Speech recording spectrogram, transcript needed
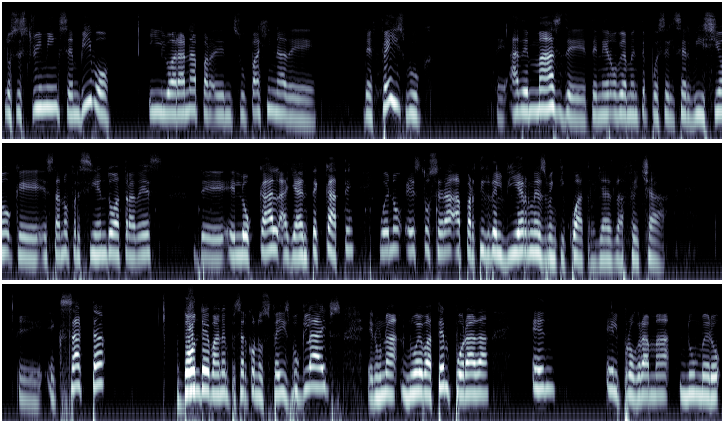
los streamings en vivo y lo harán en su página de, de Facebook. Eh, además de tener obviamente pues el servicio que están ofreciendo a través del local allá en Tecate. Bueno, esto será a partir del viernes 24, ya es la fecha eh, exacta, donde van a empezar con los Facebook Lives en una nueva temporada en el programa número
